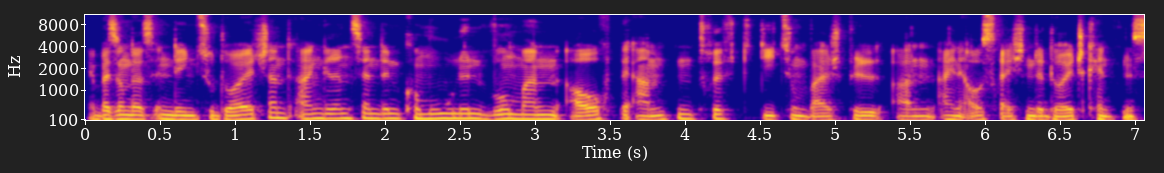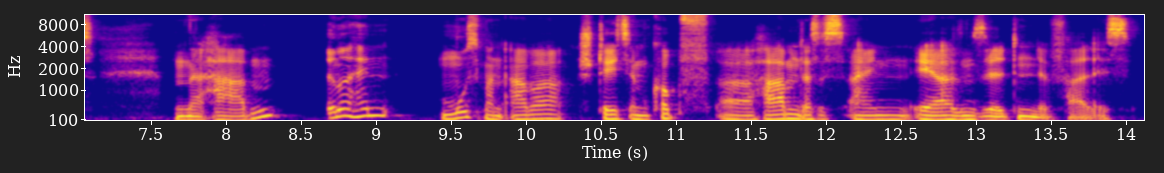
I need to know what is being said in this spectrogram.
besonders in den zu Deutschland angrenzenden Kommunen, wo man auch Beamten trifft, die zum Beispiel an eine ausreichende Deutschkenntnis äh, haben. Immerhin muss man aber stets im Kopf äh, haben, dass es ein eher seltener Fall ist.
